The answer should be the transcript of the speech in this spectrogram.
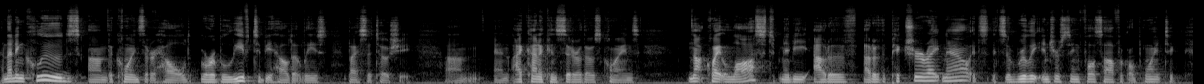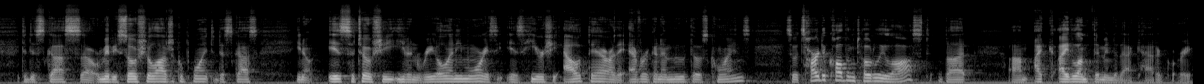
And that includes um, the coins that are held, or are believed to be held at least, by Satoshi. Um, and I kind of consider those coins not quite lost, maybe out of out of the picture right now. It's it's a really interesting philosophical point to, to discuss, uh, or maybe sociological point to discuss. You know, is Satoshi even real anymore? Is is he or she out there? Are they ever going to move those coins? So it's hard to call them totally lost, but um, I, I lump them into that category.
